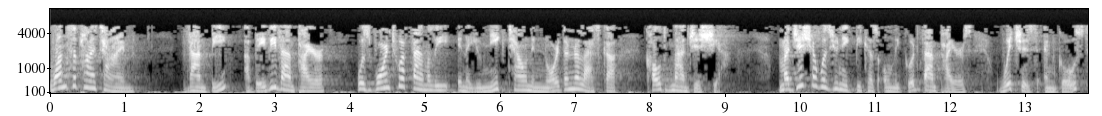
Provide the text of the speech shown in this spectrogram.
Once upon a time, Vampy, a baby vampire, was born to a family in a unique town in northern Alaska called Magicia. Magicia was unique because only good vampires, witches, and ghosts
